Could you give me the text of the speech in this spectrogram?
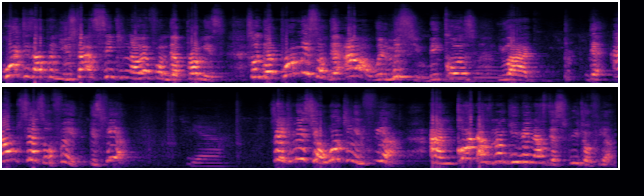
What is happening? You start sinking away from the promise. So the promise of the hour will miss you because you are the absence of faith is fear. Yeah. So it means you're walking in fear. And God has not given us the spirit of fear,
